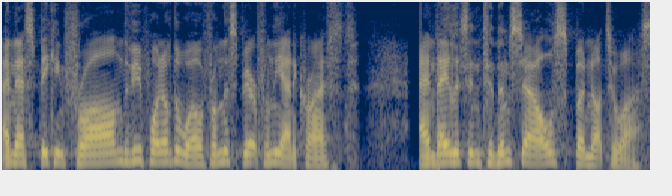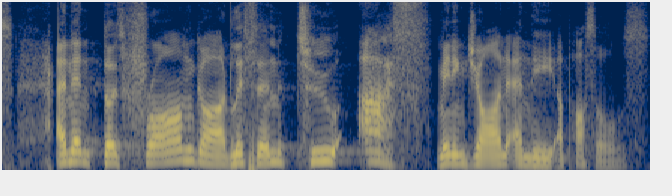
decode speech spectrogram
and they're speaking from the viewpoint of the world, from the Spirit, from the Antichrist, and they listen to themselves, but not to us. And then those from God listen to us, meaning John and the apostles.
